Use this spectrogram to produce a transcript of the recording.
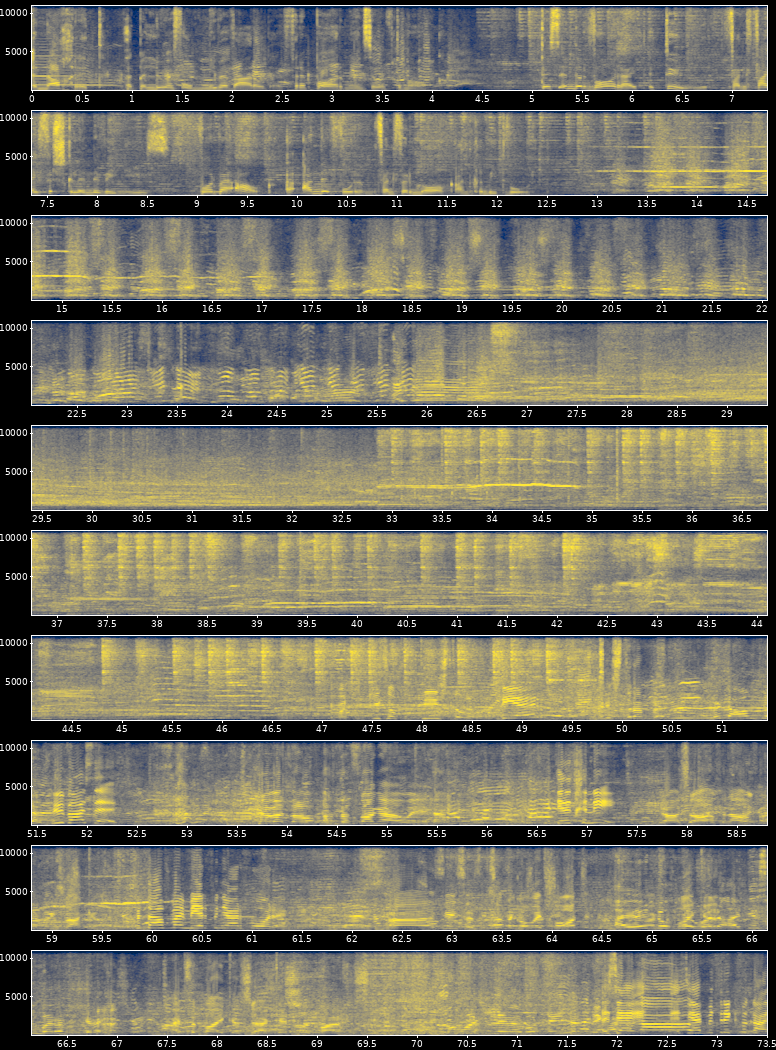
'n nagrit wat beloof om nuwe wêrelde vir 'n paar mense oop te maak. Dis inderwaarheid 'n toer van vyf verskillende venues, waarby elk 'n ander vorm van vermaak aangebied word. Ek was gekies om geteased te word. Deur? Die stripper. Met 'n handklop. Hoe was dit? Hy was al al bevange alweer, hè. Het jy dit geniet? Ja, so half en half. Dit was lekker. Vertel vir my meer van jou ervaring. Uh, sien so iets wat ek al ooit gehad het. Hy het Ek's nog een nie biker. hoor, hy het nie so hoor gekry. Ek's 'n biker, so ek het nooit baie gesien. Is jy is jy op matriekvakansie?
